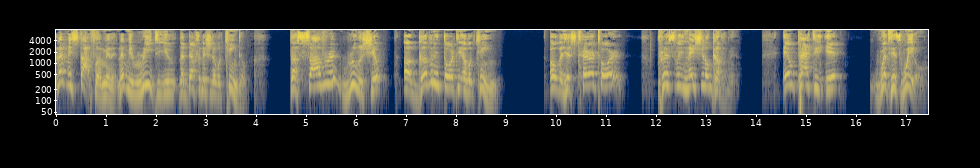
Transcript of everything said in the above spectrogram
Let me stop for a minute. Let me read to you the definition of a kingdom. The sovereign rulership, a governing authority of a king over his territory, princely national government, impacting it with his will,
